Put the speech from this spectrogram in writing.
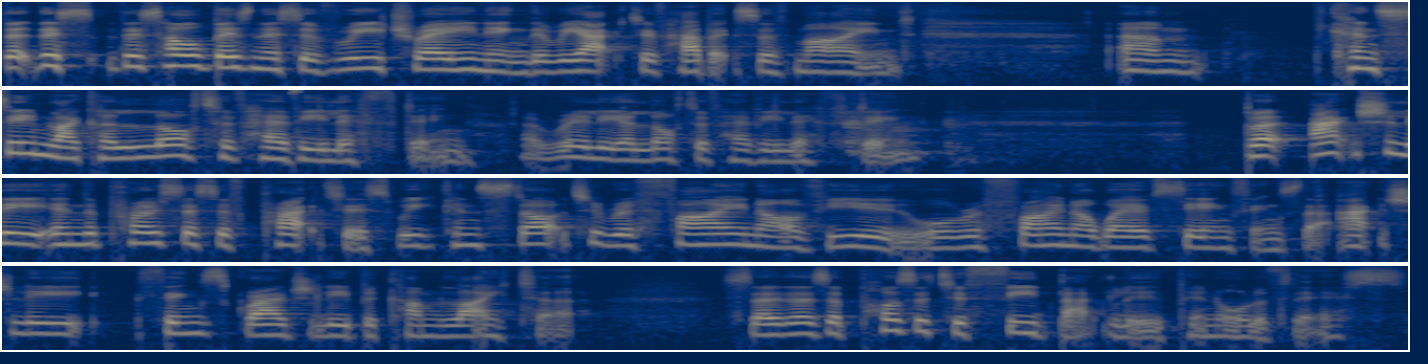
that this, this whole business of retraining the reactive habits of mind um, can seem like a lot of heavy lifting, uh, really a lot of heavy lifting. But actually, in the process of practice, we can start to refine our view or refine our way of seeing things that actually things gradually become lighter. So there's a positive feedback loop in all of this.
